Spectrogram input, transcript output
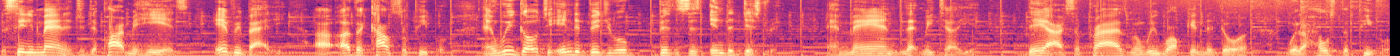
the city manager, department heads, everybody, uh, other council people, and we go to individual businesses in the district. And man, let me tell you, they are surprised when we walk in the door with a host of people.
